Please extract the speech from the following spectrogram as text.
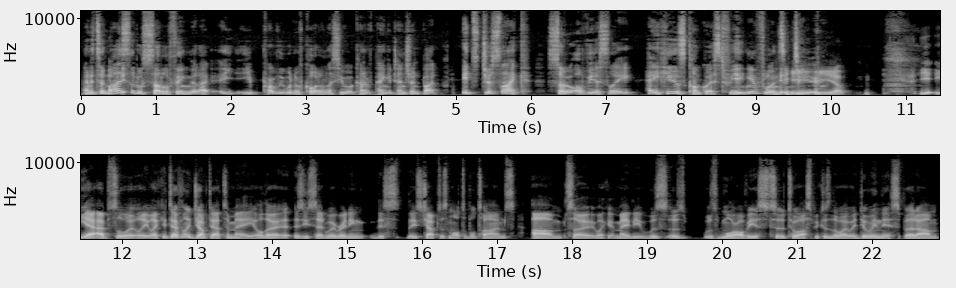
And it's a nice little subtle thing that I, you probably wouldn't have caught unless you were kind of paying attention, but it's just like so obviously, hey, here's Conquest being influencing to you. yep. Yeah, absolutely. Like it definitely jumped out to me. Although, as you said, we're reading this these chapters multiple times. Um, so like it maybe was was was more obvious to, to us because of the way we're doing this. But um,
